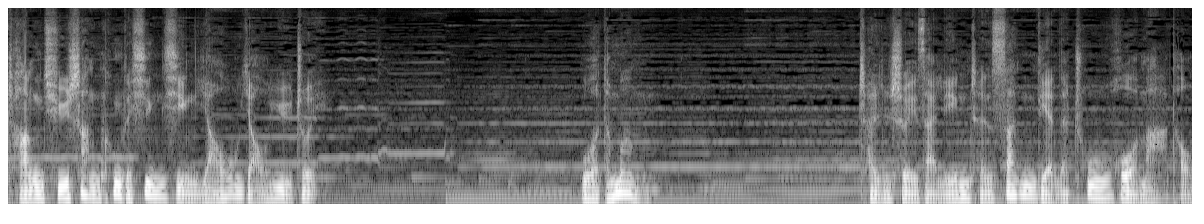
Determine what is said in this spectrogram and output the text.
厂区上空的星星摇摇欲坠。我的梦，沉睡在凌晨三点的出货码头。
